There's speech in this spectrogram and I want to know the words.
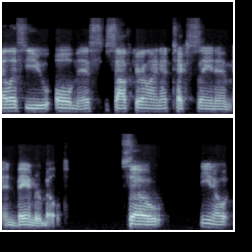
LSU, Ole Miss, South Carolina, Texas A&M, and Vanderbilt. So, you know,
